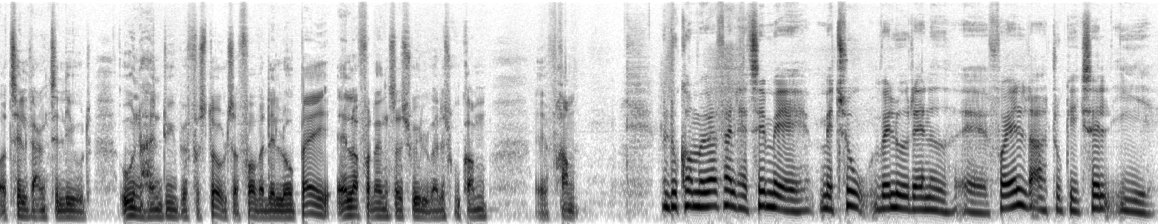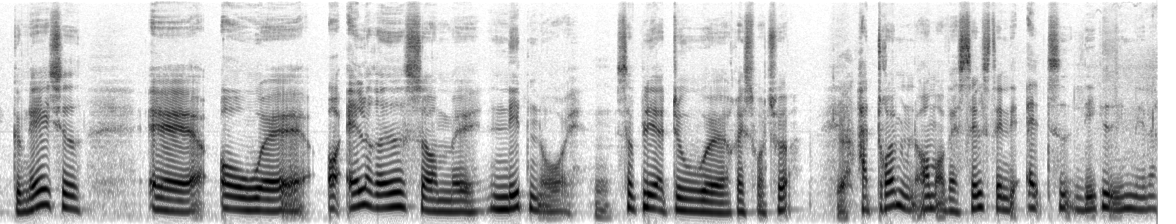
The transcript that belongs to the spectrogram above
og tilgang til livet, uden at have en dybe forståelse for, hvad det lå bag, eller for den sags skyld, hvad det skulle komme øh, frem. Men du kom i hvert fald hertil med, med to veluddannede øh, forældre. Du gik selv i gymnasiet, øh, og, øh, og allerede som øh, 19-årig, hmm. så bliver du øh, restauratør. Ja. Har drømmen om at være selvstændig altid ligget inde i dig?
